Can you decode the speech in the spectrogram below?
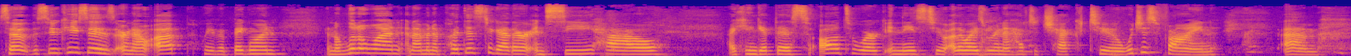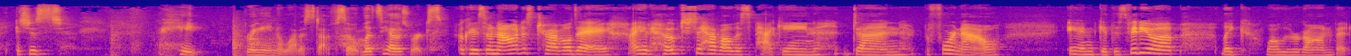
so the suitcases are now up. We have a big one and a little one and I'm going to put this together and see how I can get this all to work in these two. Otherwise we're going to have to check too, which is fine. Um, it's just, I hate bringing a lot of stuff. So let's see how this works. Okay, so now it is travel day. I had hoped to have all this packing done before now and get this video up like while we were gone, but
